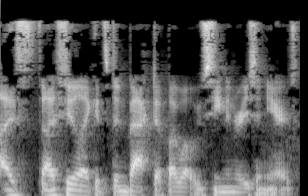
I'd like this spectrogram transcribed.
I I feel like it's been backed up by what we've seen in recent years.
